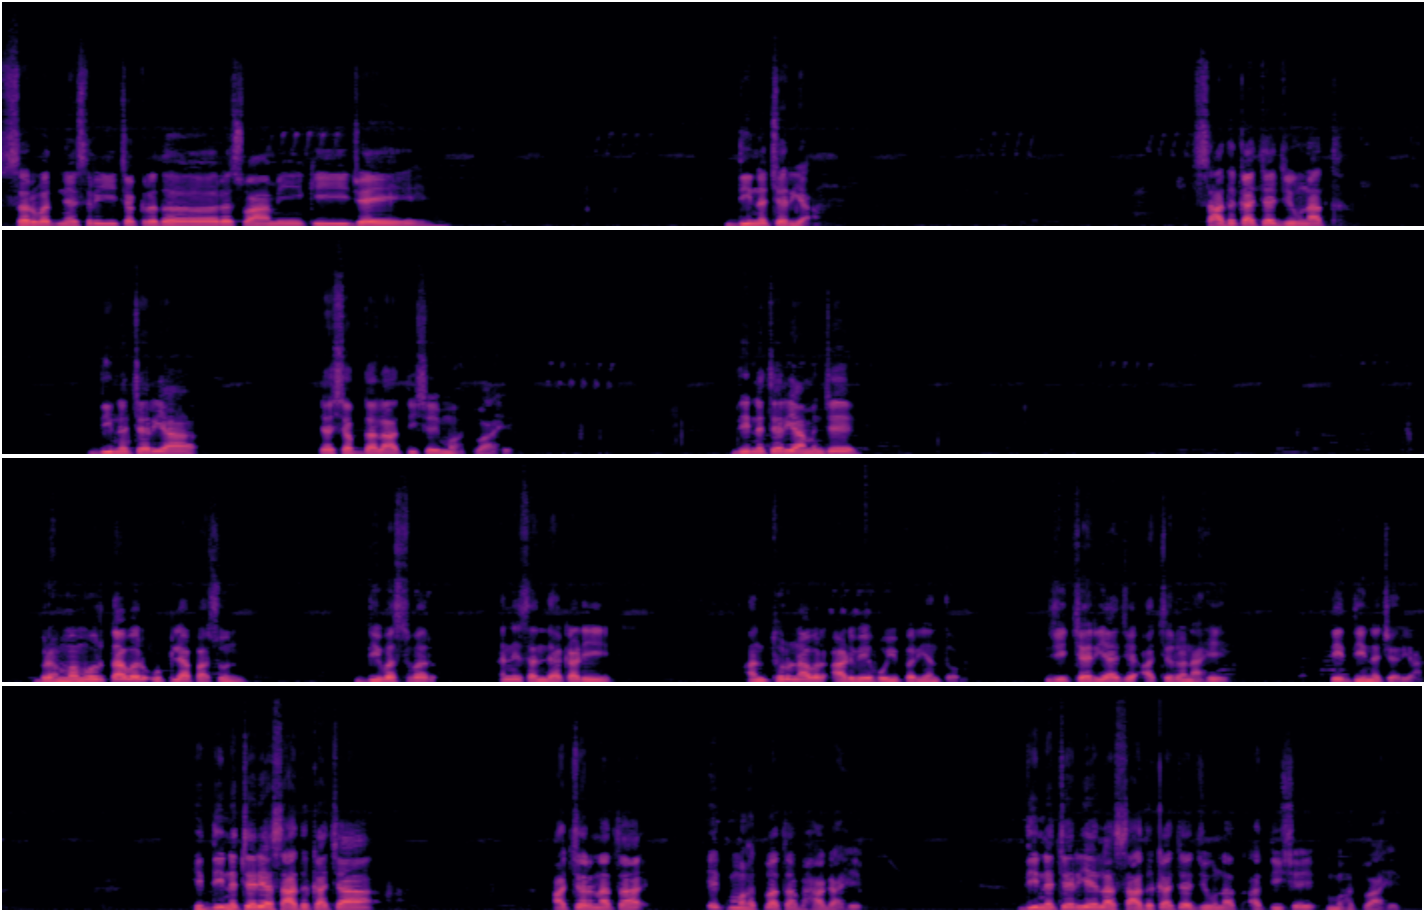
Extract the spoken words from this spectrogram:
सर्वज्ञ श्री चक्रधर स्वामी की जय। दिनचर्या। साधकाच्या जीवनात दिनचर्या या शब्दाला अतिशय महत्त्व आहे. दिनचर्या म्हणजे ब्रह्ममुहूर्तावर उठल्यापासून दिवसभर आणि संध्याकाळी अंथरुणावर आडवे होईपर्यंत जी चर्या जे आचरण आहे ती दिनचर्या. ही दिनचर्या साधकाच्या आचरणाचा एक महत्त्वाचा भाग आहे. दिनचर्येला साधकाच्या जीवनात अतिशय महत्त्व आहे.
